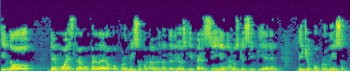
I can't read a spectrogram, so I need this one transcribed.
y no demuestran un verdadero compromiso con la verdad de Dios y persiguen a los que sí tienen dicho compromiso.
